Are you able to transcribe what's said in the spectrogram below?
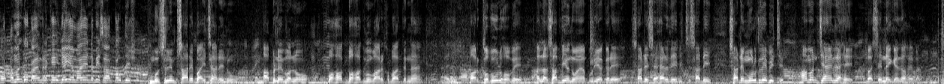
ਔਰ ਅਮਨ ਕੋ ਕਾਇਮ ਰੱਖੇ ਯਹੀ ਹਮਾਰੇ ਨਬੀ ਸਾਹਿਬ ਦਾ ਉਪਦੇਸ਼ ਹੈ ਮੁਸਲਿਮ ਸਾਰੇ ਭਾਈਚਾਰੇ ਨੂੰ ਆਪਣੇ ਵੱਲੋਂ ਬਹੁਤ ਬਹੁਤ ਮੁਬਾਰਕਬਾਦ ਦਿੰਨਾ ਹੈ ਜੀ ਔਰ ਕਬੂਲ ਹੋਵੇ ਅੱਲਾ ਸਭ ਦੀਆਂ ਦੁਆਵਾਂ ਪੂਰੀਆਂ ਕਰੇ ਸਾਡੇ ਸ਼ਹਿਰ ਦੇ ਵਿੱਚ ਸਾਡੇ ਸਾਡੇ ਮੁਲਕ ਦੇ ਵਿੱਚ ਅਮਨ ਚੈਨ ਰਹੇ ਬਸ ਇੰਨਾ ਹੀ ਕਹਿੰਦਾ ਹੋਇਆ ਬਸ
